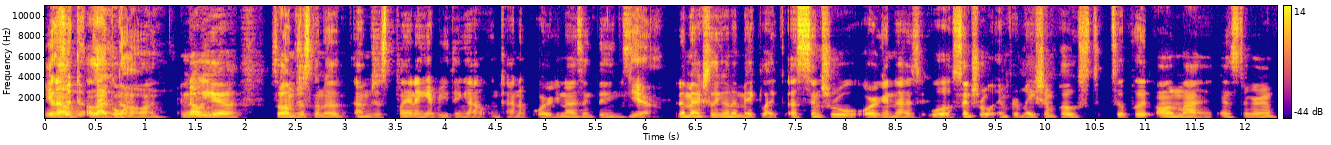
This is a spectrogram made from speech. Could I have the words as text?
you know, good a lot going though. on. No, yeah. So I'm just gonna. I'm just planning everything out and kind of organizing things. Yeah, And I'm actually gonna make like a central organized, well, central information post to put on my Instagram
